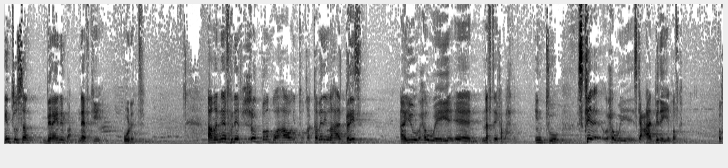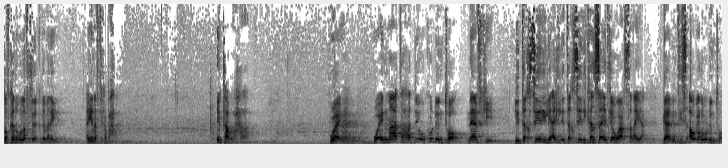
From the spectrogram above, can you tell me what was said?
intuusan birayninba neefkii uu dhintay. Ama neefku neef xoog badan buu ahaa oo intuu qaqabanayu lahaa aad baraysid ayuu waxa weeye nafti ay ka baxday. Intuu iska waxa weeye iska caabinayay qofka. Oo qofkana uu la firiq dhabanayay ayay nafti ka baxday. Intaaba waa xalaal. Waaya wain maata haddii uu ku dhinto neefkii litaqsiiri liajli taqsiiri kan saa'idka ugaarsanaya gaabintiisa awgeed ugu dhinto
